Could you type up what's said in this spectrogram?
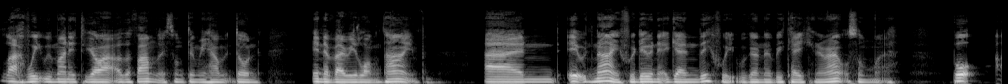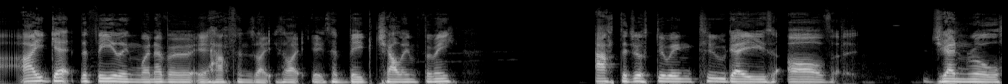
last week we managed to go out as a family, something we haven't done in a very long time. And it was nice. We're doing it again this week. We're going to be taking her out somewhere. But I get the feeling whenever it happens, like it's like it's a big challenge for me. After just doing two days of general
